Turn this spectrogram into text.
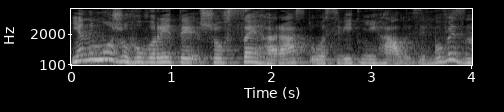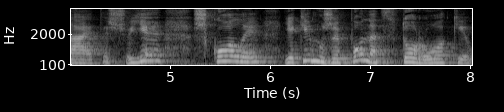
Я не можу говорити, що все гаразд у освітній галузі, бо ви знаєте, що є школи, яким уже понад 100 років.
